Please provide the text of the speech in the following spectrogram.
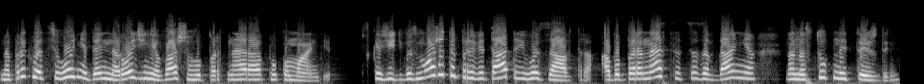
Наприклад, сьогодні день народження вашого партнера по команді. Скажіть, ви зможете привітати його завтра або перенести це завдання на наступний тиждень?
